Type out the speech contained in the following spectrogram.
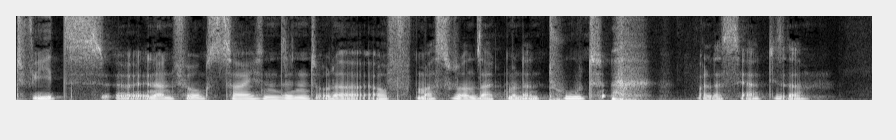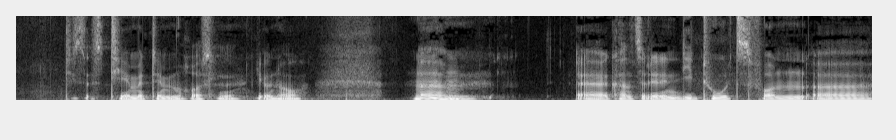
Tweets äh, in Anführungszeichen sind oder auf Mastodon sagt man dann tut, weil das ja dieser dieses Tier mit dem Rüssel, you know. Mhm. Ähm, äh, kannst du dir denn die Tuts von äh, äh,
